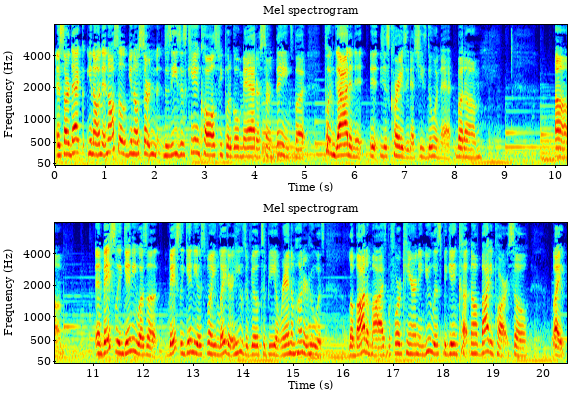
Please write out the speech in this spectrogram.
and so that you know and, and also you know certain diseases can cause people to go mad or certain things but putting god in it it's just crazy that she's doing that but um um and basically Guinea was a basically Guinea explained later he was revealed to be a random hunter who was lobotomized before Karen and Eulis began cutting off body parts. So like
